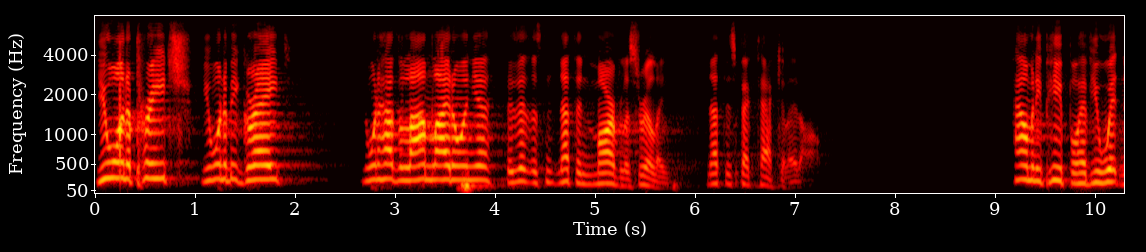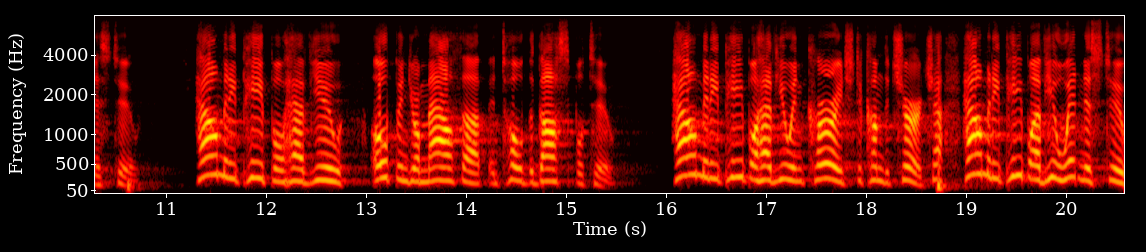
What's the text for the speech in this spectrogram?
You want to preach? You want to be great? You want to have the limelight on you? There's nothing marvelous, really. Nothing spectacular at all. How many people have you witnessed to? How many people have you opened your mouth up and told the gospel to? How many people have you encouraged to come to church? How many people have you witnessed to?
